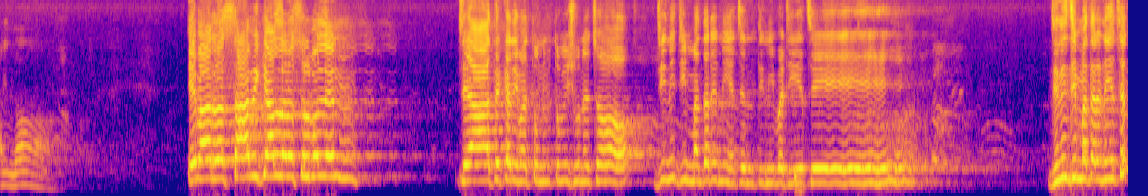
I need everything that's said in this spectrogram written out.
আল্লাহ এবার সাহাবিকে আল্লাহ রসুল বললেন যে আয়াতে কারিমা তুমি তুমি শুনেছ, যিনি জিম্মাদারি নিয়েছেন তিনি পাঠিয়েছে। যিনি জিম্মাদারি নিয়েছেন?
